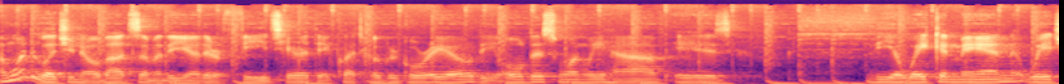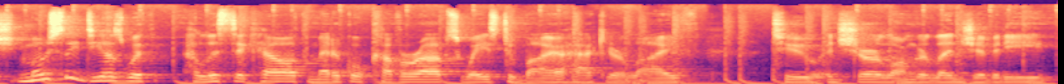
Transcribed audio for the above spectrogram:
I wanted to let you know about some of the other feeds here at the Eclectico Gregorio. The oldest one we have is the Awakened Man, which mostly deals with holistic health, medical cover-ups, ways to biohack your life to ensure longer longevity,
